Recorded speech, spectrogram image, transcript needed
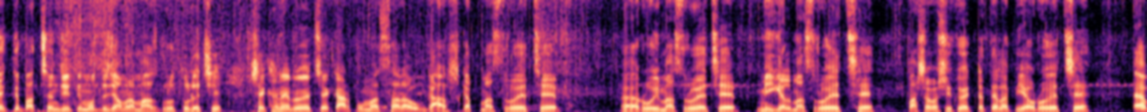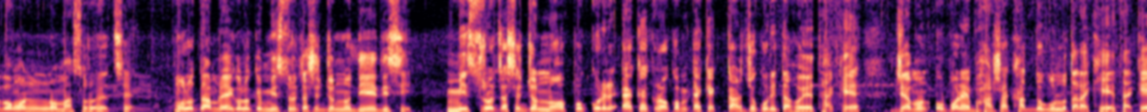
দেখতে পাচ্ছেন যে ইতিমধ্যে যে আমরা মাছগুলো তুলেছি, সেখানে রয়েছে কার্পু মাছ ছাড়াও ঘাস কাপ মাছ রয়েছে রুই মাছ রয়েছে, মিগেল মাছ রয়েছে, পাশাপাশি কয়েকটা তেলাপিয়াও রয়েছে এবং অন্য মাছও রয়েছে। মূলত আমরা এগুলোকে মিশ্র চাষের জন্য দিয়ে দিছি। মিশ্র চাষের জন্য পুকুরের এক এক রকম এক এক কার্যকরিতা হয়ে থাকে। যেমন উপরে ভাষা খাদ্যগুলো তারা খেয়ে থাকে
